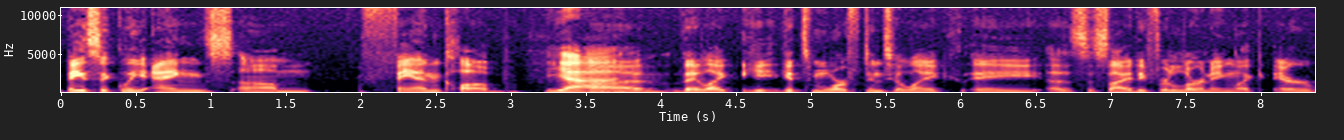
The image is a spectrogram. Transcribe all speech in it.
basically Aang's um fan club yeah uh, they like he gets morphed into like a, a society for learning like air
